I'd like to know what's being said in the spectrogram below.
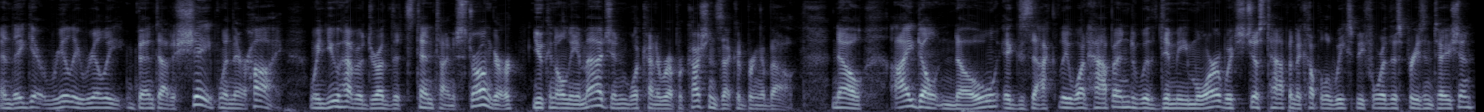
and they get really really bent out of shape when they're high. When you have a drug that's 10 times stronger, you can only imagine what kind of repercussions that could bring about. Now, I don't know exactly what happened with Demi Moore, which just happened a couple of weeks before this presentation,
